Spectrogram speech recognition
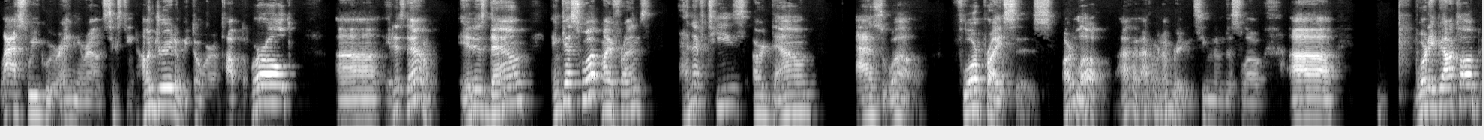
Last week we were hanging around 1600 and we thought we were on top of the world. Uh, it is down. It is down. And guess what, my friends? NFTs are down as well. Floor prices are low. I, I don't remember even seeing them this low. Uh, Bored Ape Club,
